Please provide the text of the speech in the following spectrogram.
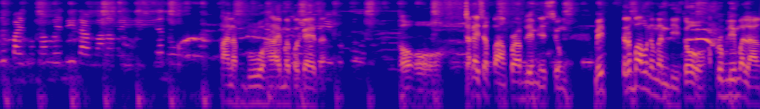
Sacrifice sa Manila para kay ano. Hanap buhay, po. Oo. Tsaka isa pa, ang problem is yung may trabaho naman dito. Ang problema lang,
